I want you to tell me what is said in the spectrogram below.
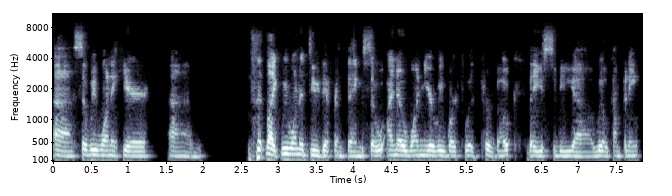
Uh, so we want to hear um, like we want to do different things. So I know one year we worked with Provoke. They used to be a wheel company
